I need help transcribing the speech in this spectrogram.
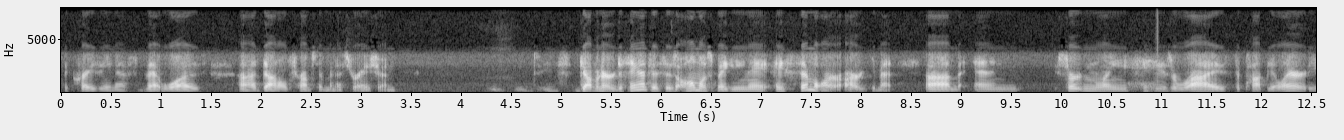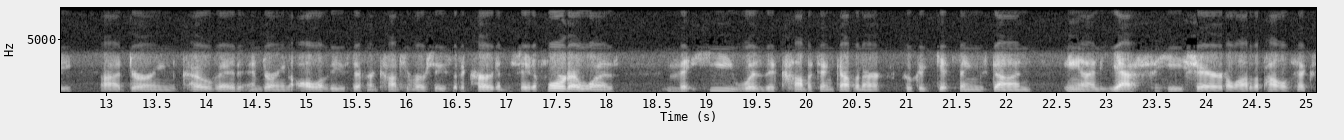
the craziness that was uh, Donald Trump's administration. Governor DeSantis is almost making a, a similar argument. Um, and certainly his rise to popularity uh, during COVID and during all of these different controversies that occurred in the state of Florida was that he was the competent governor who could get things done. And yes, he shared a lot of the politics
